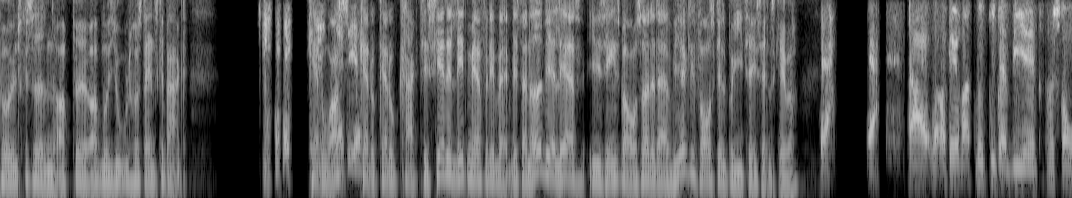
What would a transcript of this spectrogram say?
på ønskesedlen op, øh, op mod jul hos Danske Bank. Kan du også ja, kan du, kan du karakterisere det lidt mere? Fordi hvis der er noget, vi har lært i de seneste år, så er det der er virkelig forskel på IT-selskaber. Ja, ja. Der er, og det er ret vigtigt, at vi øh, forstår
